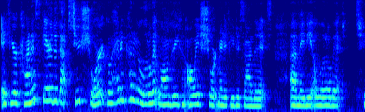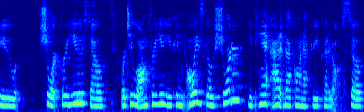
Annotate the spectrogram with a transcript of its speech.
If you're kind of scared that that's too short, go ahead and cut it a little bit longer. You can always shorten it if you decide that it's uh, maybe a little bit too short for you, so or too long for you. You can always go shorter. You can't add it back on after you cut it off. So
